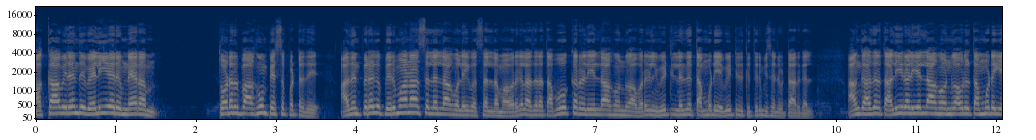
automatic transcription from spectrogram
மக்காவிலிருந்து வெளியேறும் நேரம் தொடர்பாகவும் பேசப்பட்டது. அதன் பிறகு பெருமானா ஸல்லல்லாஹு அலைஹி வஸல்லம் அவர்கள் ஹசரத் அபூபக்கர் ரலியல்லாஹு அன்ஹு அவர்கள் வீட்டிலிருந்து தம்முடைய வீட்டிற்கு திரும்பி சென்று விட்டார்கள் அங்கு ஹசரத் அலி ரலியல்லாஹு அன்ஹு அவர்கள் தம்முடைய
